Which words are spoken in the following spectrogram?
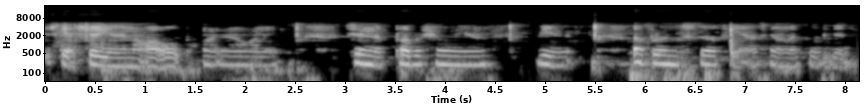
just can't show you in my artwork right now, I mean it's in the publisher, yeah. Being uploading stuff, yeah, it's gonna look really good.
